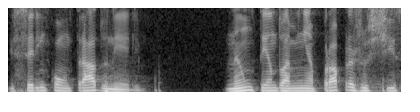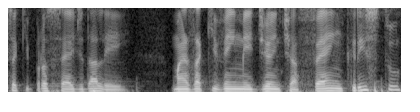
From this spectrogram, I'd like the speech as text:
e ser encontrado nele, não tendo a minha própria justiça que procede da lei, mas a que vem mediante a fé em Cristo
